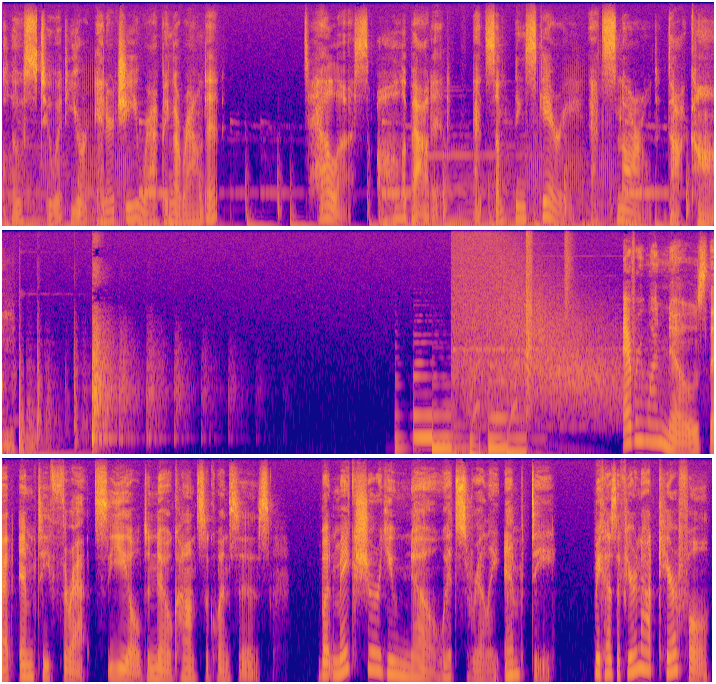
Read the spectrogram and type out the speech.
close to it, your energy wrapping around it? Tell us all about it at somethingscary at snarled.com. Everyone knows that empty threats yield no consequences, but make sure you know it's really empty. Because if you're not careful,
